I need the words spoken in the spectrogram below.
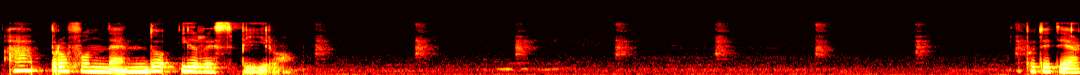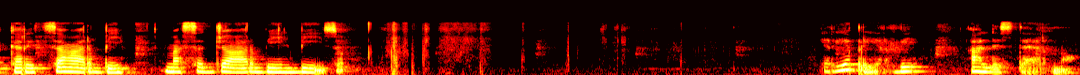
approfondendo il respiro. Potete accarezzarvi, massaggiarvi il viso. Riaprirvi all'esterno.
